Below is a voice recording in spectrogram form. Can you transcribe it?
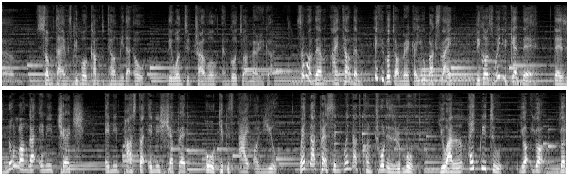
Um, sometimes people come to tell me that, oh, they want to travel and go to America. Some of them, I tell them, if you go to America, you backslide. Because when you get there, there's no longer any church, any pastor, any shepherd who will keep his eye on you. When that person, when that control is removed, you are likely to your your your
